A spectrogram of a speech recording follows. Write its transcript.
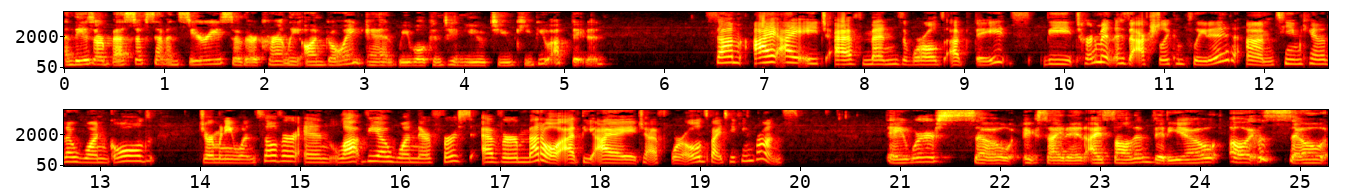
And these are best of seven series, so they're currently ongoing, and we will continue to keep you updated. Some IIHF Men's Worlds updates. The tournament has actually completed. Um, Team Canada won gold. Germany won silver, and Latvia won their first ever medal at the IIHF Worlds by taking bronze. They were so excited. I saw the video. Oh, it was so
